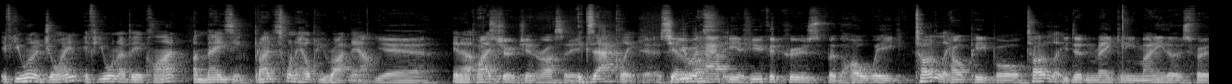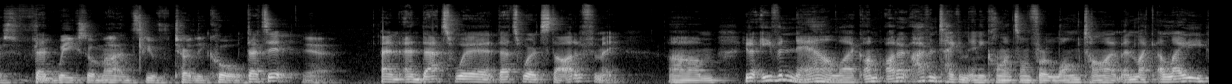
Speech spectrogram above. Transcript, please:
if you want to join, if you want to be a client, amazing. But I just want to help you right now. Yeah. You know, posture of generosity. Exactly. Yeah, so you were Generosity. happy if you could cruise for the whole week. Totally. Help people. Totally. You didn't make any money those first few That- weeks or months. You're totally cool. That's it. yeah. and and that's where that's where it started for me. Um, you know, even now, like I'm, I don't, I haven't taken any clients on for a long time, and like a lady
